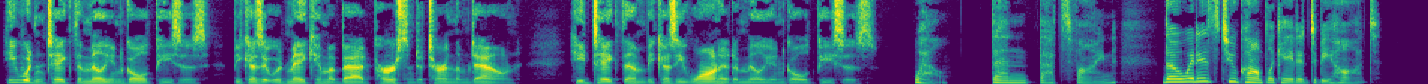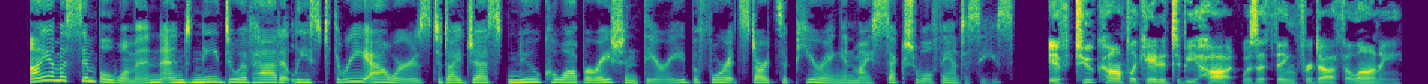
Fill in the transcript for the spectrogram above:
He wouldn't take the million gold pieces because it would make him a bad person to turn them down. He'd take them because he wanted a million gold pieces. Well, then that's fine, though it is too complicated to be hot. I am a simple woman and need to have had at least three hours to digest new cooperation theory before it starts appearing in my sexual fantasies. If too complicated to be hot was a thing for Dath Ilani,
